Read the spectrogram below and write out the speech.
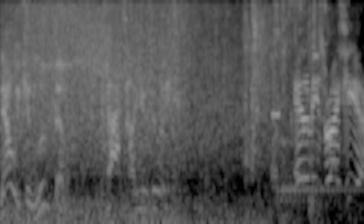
Now we can loot them. That's how you do it. Enemies right here.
